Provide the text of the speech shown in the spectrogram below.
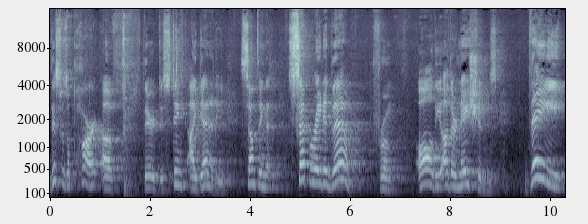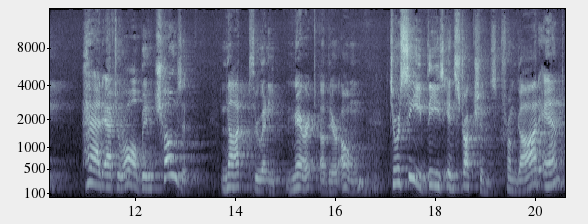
this was a part of their distinct identity, something that separated them from all the other nations. They had, after all, been chosen, not through any merit of their own, to receive these instructions from God, and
